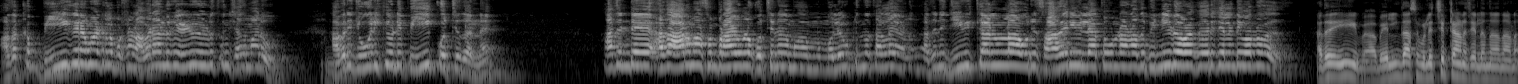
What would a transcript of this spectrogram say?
അതൊക്കെ ഭീകരമായിട്ടുള്ള പ്രശ്നമാണ്. അവരാണ് ഒരു എഴുപത് എഴുപത്തഞ്ച് ശതമാനവും. അവർ ജോലിക്ക് വേണ്ടി ഇപ്പോൾ ഈ കൊച്ചു തന്നെ അതിന്റെ അത് ആറുമാസം പ്രായമുള്ള കൊച്ചിന് മുലയൂട്ടുന്ന തള്ളയാണ്. അതിന് ജീവിക്കാനുള്ള ഒരു സാഹചര്യം ഇല്ലാത്തതുകൊണ്ടാണ് അത് പിന്നീട് അവിടെ കയറി ചെല്ലേണ്ടി വന്നത്. അത് ഈ വേലിദാസ് വിളിച്ചിട്ടാണ് ചെല്ലുന്നതെന്നാണ്.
